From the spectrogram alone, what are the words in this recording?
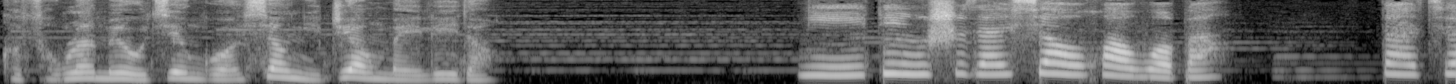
可从来没有见过像你这样美丽的。你一定是在笑话我吧？大家，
